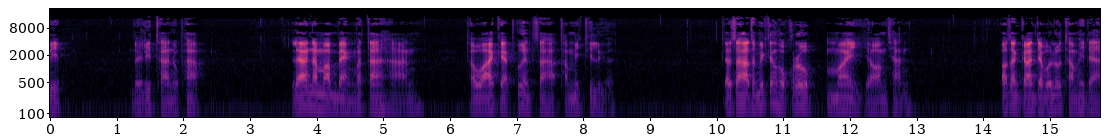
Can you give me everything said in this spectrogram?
วีป โดยฤทธานุภาพ แล้วนำมาแบ่งพระตาหาร ถวายแก่เพื่อนสหธรรมิกที่เหลือ แต่สหธรรมิกทั้งหกรูปไม่ยอมฉัน เราต้องการจะบรรลุธรรมให้ได้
